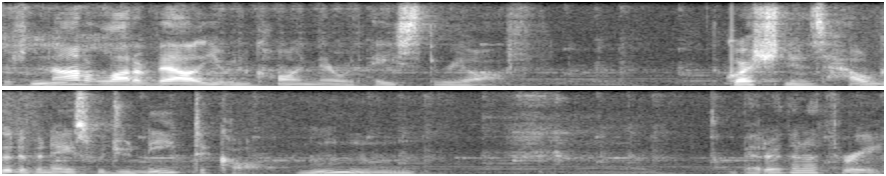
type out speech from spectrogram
there's not a lot of value in calling there with ace 3 off. The question is, how good of an ace would you need to call? Hmm. Better than a 3.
